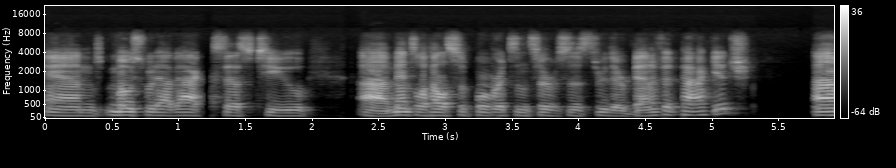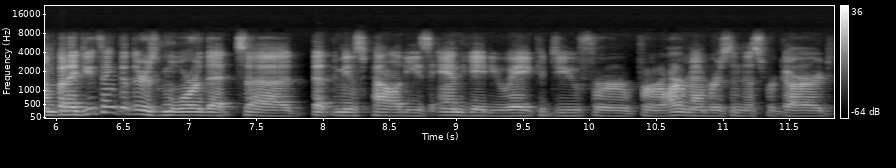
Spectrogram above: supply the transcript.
and most would have access to uh, mental health supports and services through their benefit package. Um, but I do think that there's more that uh, that the municipalities and the ADOA could do for for our members in this regard.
